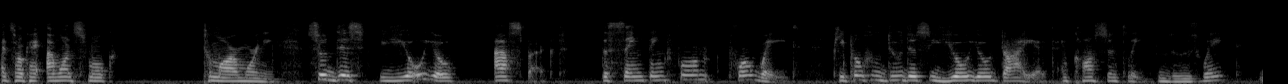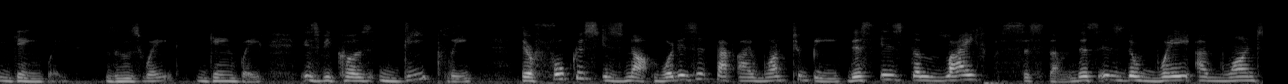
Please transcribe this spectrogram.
it's okay, I won't smoke tomorrow morning. So this yo-yo aspect the same thing for, for weight. People who do this yo-yo diet and constantly lose weight, gain weight, lose weight, gain weight, is because deeply their focus is not what is it that I want to be. This is the life system. This is the way I want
